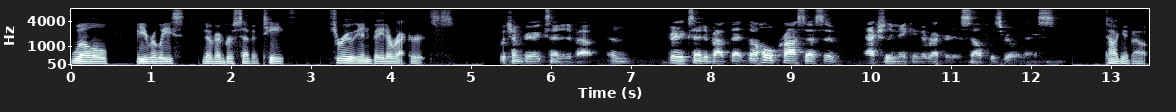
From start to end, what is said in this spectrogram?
will be released November 17th through Invada Records. which I'm very excited about. I'm very excited about that. The whole process of actually making the record itself was really nice. Talking about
